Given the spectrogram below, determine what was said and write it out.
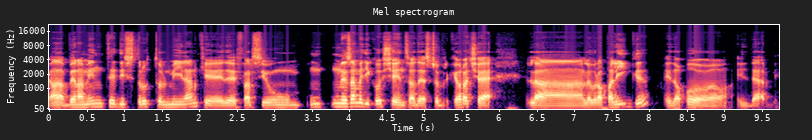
ha veramente distrutto il Milan che deve farsi un, un, un esame di coscienza adesso perché ora c'è la, l'Europa League e dopo il derby.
